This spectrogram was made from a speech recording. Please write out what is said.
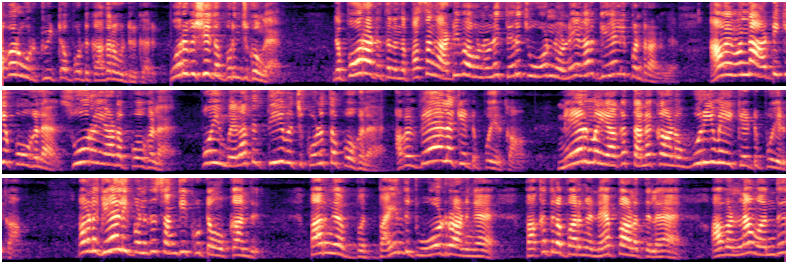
அவர் ஒரு ட்வீட்டை போட்டு கதற விட்டுருக்காரு. ஒரு விஷயத்தை புரிஞ்சுக்கோங்க. இந்த போராட்டத்தில் இந்த பசங்க அடி வாங்கணுன்னே தெரிச்சு ஓடணுன்னே எல்லாரும் கேலி பண்றானுங்க. அவன் வந்து அடிக்க போகல சூறையாட போகல போய் எல்லாத்தையும் தீ வச்சு கொளுத்த போகல. அவன் வேலை கேட்டு போயிருக்கான். நேர்மையாக தனக்கான உரிமையை கேட்டு போயிருக்கான். அவனை கேலி பண்ணுது சங்கி கூட்டம் உட்காந்து பாருங்க பயந்துட்டு ஓடுறானுங்க. பக்கத்தில் பாருங்க நேபாளத்தில். அவன்லாம் வந்து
